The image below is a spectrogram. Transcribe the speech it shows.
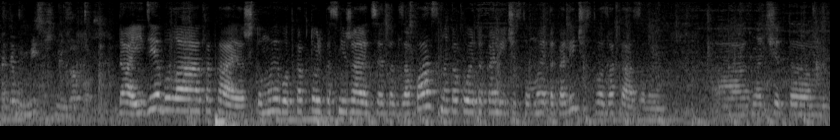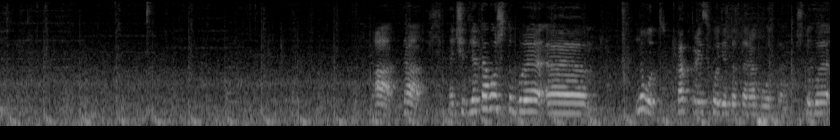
хотя бы месячный запас. Да, идея была какая, что мы вот как только снижается этот запас на какое-то количество, мы это количество заказываем. А, значит, эм, а, да, значит, для того, чтобы, э, ну вот, как происходит эта работа, чтобы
